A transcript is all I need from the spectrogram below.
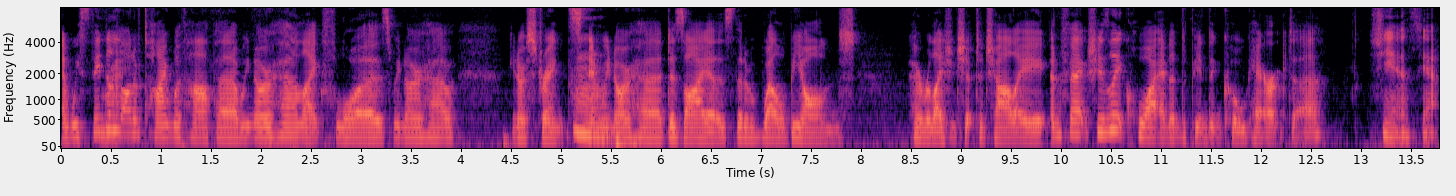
And we spend a lot of time with Harper. We know her like flaws, we know her, you know, strengths, and we hmm. know her desires that are well beyond her relationship to Charlie. In fact, she's like quite an independent, cool character. She is, yeah.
